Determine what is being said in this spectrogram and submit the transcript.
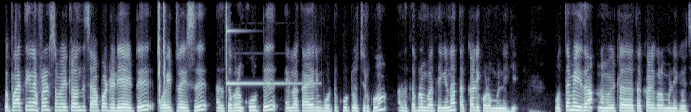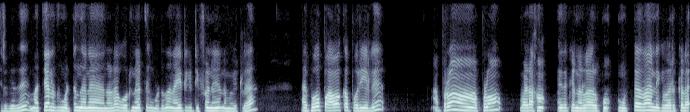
இப்போ பார்த்தீங்கன்னா ஃப்ரெண்ட்ஸ் நம்ம வீட்டில் வந்து சாப்பாடு ரெடி ஆகிட்டு ஒயிட் ரைஸு அதுக்கப்புறம் கூட்டு எல்லா காய்கறியும் போட்டு கூட்டு வச்சுருக்கோம். அதுக்கப்புறம் பார்த்தீங்கன்னா தக்காளி குழம்பு இன்னைக்கு. மொத்தமே இதான். நம்ம வீட்டில் தக்காளி குழம்பு இன்னைக்கு வச்சுருக்குது. மத்தியானத்துக்கு மட்டும்தானே அதனால் ஒரு நேரத்துக்கு மட்டும்தான் நைட்டுக்கு டிஃபனு நம்ம வீட்டில் அது போக பாவக்காய் பொரியல் அப்புறம் அப்பளம் வடகம் இதுக்கு நல்லாயிருக்கும். முட்டை தான் இன்றைக்கி வறுக்கலை.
